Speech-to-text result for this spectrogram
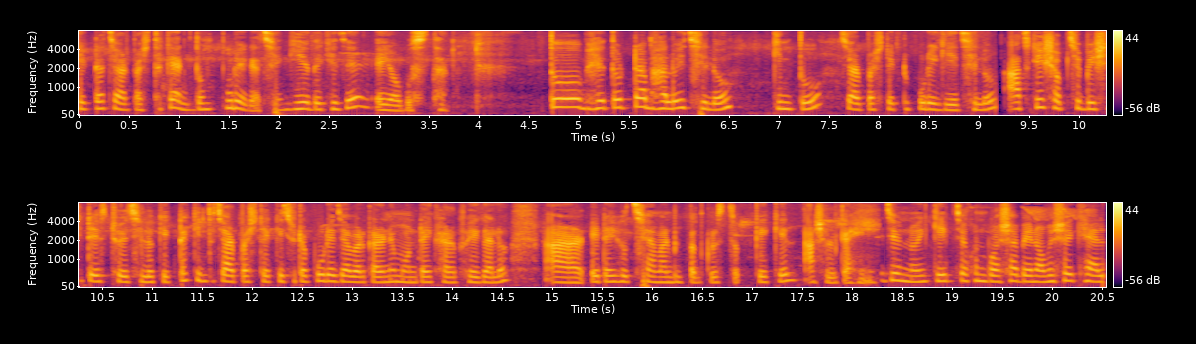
কেকটা চারপাশ থেকে একদম পুড়ে গেছে। গিয়ে দেখি যে এই অবস্থা। তো ভেতরটা ভালোই ছিল। কিন্তু চারপাশটা একটু পুড়ে গিয়েছিল। আজকে সবচেয়ে বেশি টেস্ট হয়েছিল কেকটা, কিন্তু চারপাশটা কিছুটা পুড়ে যাওয়ার কারণে মনটাই খারাপ হয়ে গেল। আর এটাই হচ্ছে আমার বিপদগ্রস্ত কেকের আসল কাহিনী। এই জন্যই কেক যখন বসাবেন, অবশ্যই খেয়াল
